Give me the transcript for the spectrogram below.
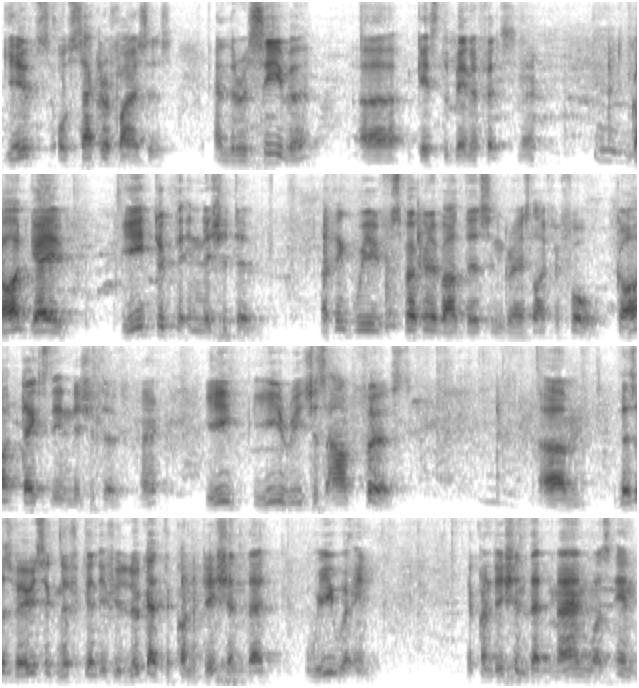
gives or sacrifices, and the receiver uh, gets the benefits. No? God gave, He took the initiative. I think we've spoken about this in Grace Life before. God takes the initiative. no? He, he reaches out first. Um, this is very significant if you look at the condition that we were in, the condition that man was in.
